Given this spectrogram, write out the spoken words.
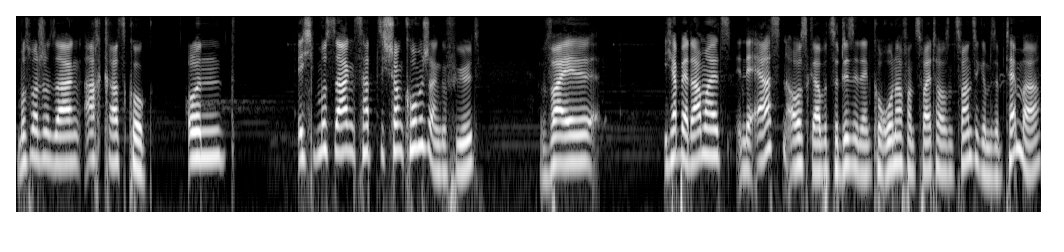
muss man schon sagen, ach krass, guck. Und ich muss sagen, es hat sich schon komisch angefühlt, weil ich habe ja damals in der ersten Ausgabe zu Disneyland Corona von 2020 im September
